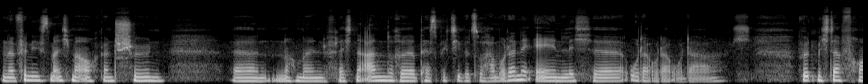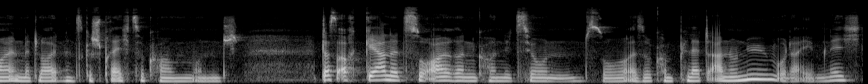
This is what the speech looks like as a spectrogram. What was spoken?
Und dann finde ich es manchmal auch ganz schön, äh, nochmal vielleicht eine andere Perspektive zu haben oder eine ähnliche oder, oder, oder. Ich würde mich da freuen, mit Leuten ins Gespräch zu kommen und das auch gerne zu euren Konditionen, so, also komplett anonym oder eben nicht.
